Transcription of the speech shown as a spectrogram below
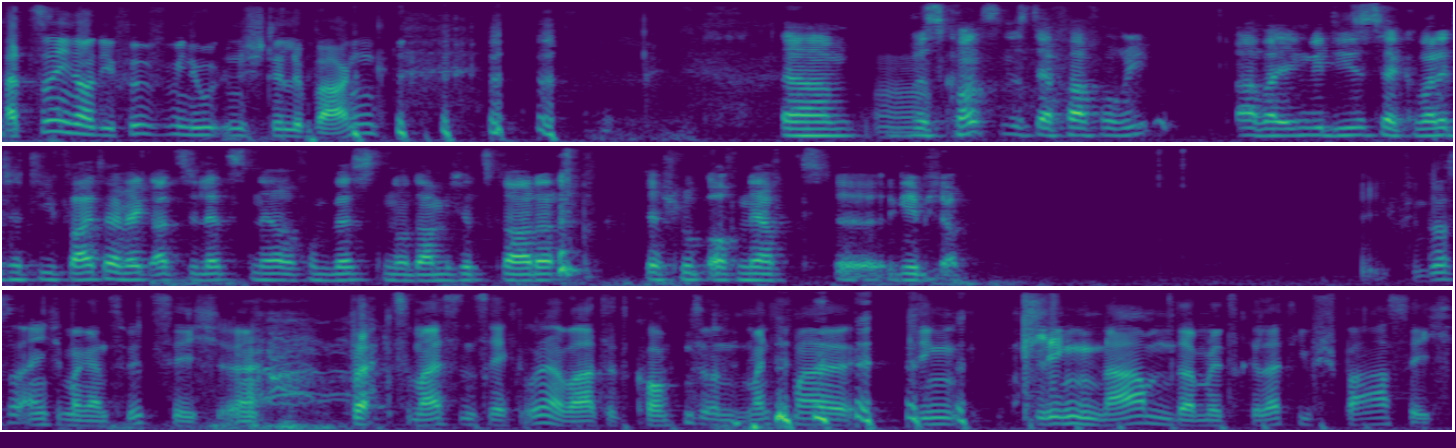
Hast du nicht noch die fünf Minuten stille Bank? ähm, Wisconsin ist der Favorit. aber irgendwie dieses Jahr qualitativ weiter weg als die letzten Jahre vom Westen und da mich jetzt gerade der Schluck aufnervt, äh, gebe ich ab. Finde das eigentlich immer ganz witzig, äh, weil es meistens recht unerwartet kommt und manchmal klingen, klingen Namen damit relativ spaßig.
